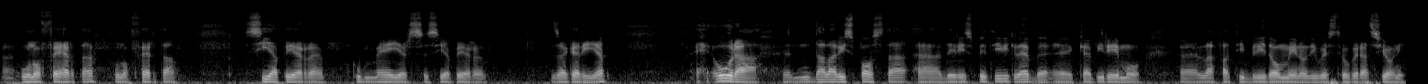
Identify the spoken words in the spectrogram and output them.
eh, un'offerta, un'offerta sia per Kub Meyers sia per Zaccaria, ora eh, dalla risposta eh, dei rispettivi club eh, capiremo eh, la fattibilità o meno di queste operazioni,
